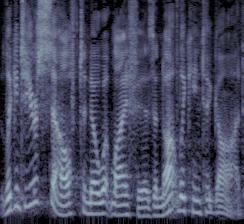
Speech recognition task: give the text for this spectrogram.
Looking to yourself to know what life is and not looking to God.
